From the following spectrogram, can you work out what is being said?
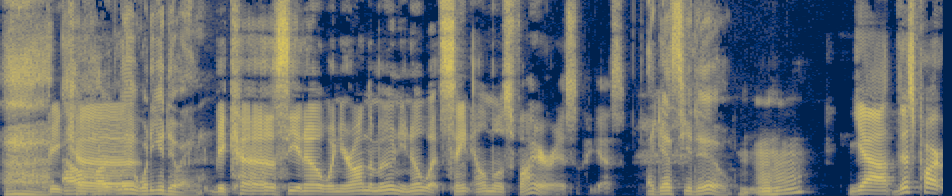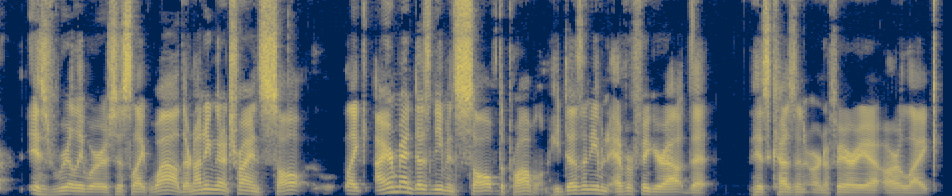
Al Because- Hartley, what are you doing? because you know when you're on the moon, you know what Saint Elmo's fire is. I guess. I guess you do. Mm-hmm. Yeah, this part is really where it's just like, wow, they're not even going to try and solve. Like Iron Man doesn't even solve the problem. He doesn't even ever figure out that his cousin or Nefaria are like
